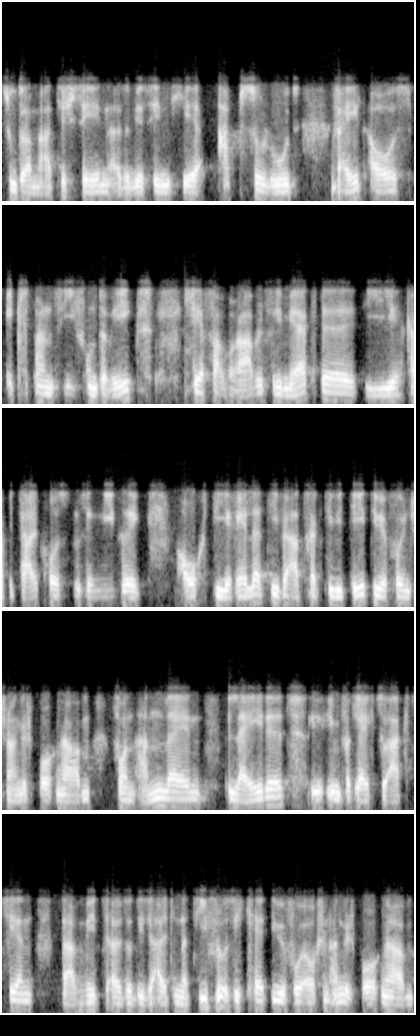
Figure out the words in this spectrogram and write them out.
zu dramatisch sehen. Also wir sind hier absolut weitaus expansiv unterwegs, sehr favorabel für die Märkte, die Kapitalkosten sind niedrig, auch die relative Attraktivität, die wir vorhin schon angesprochen haben, von Anleihen leidet im Vergleich zu Aktien, damit also diese Alternativlosigkeit, die wir vorher auch schon angesprochen haben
